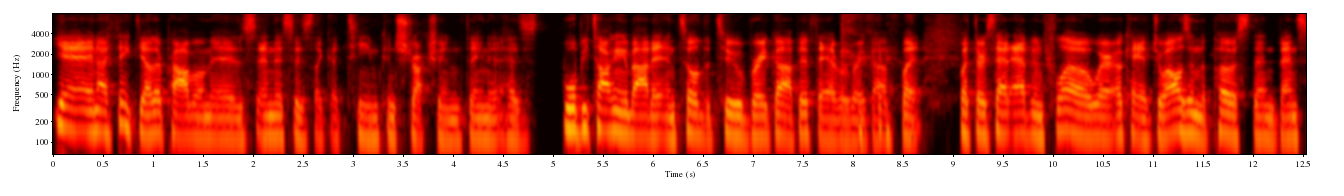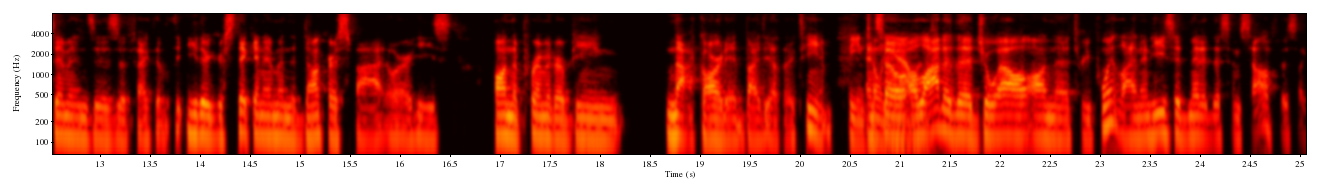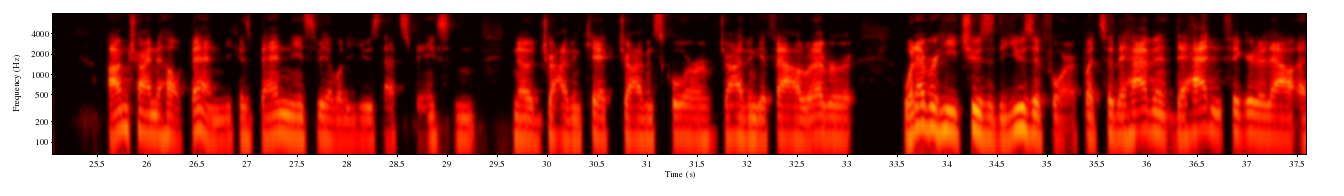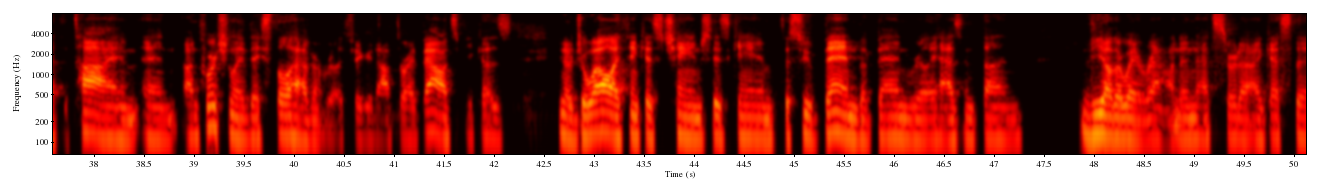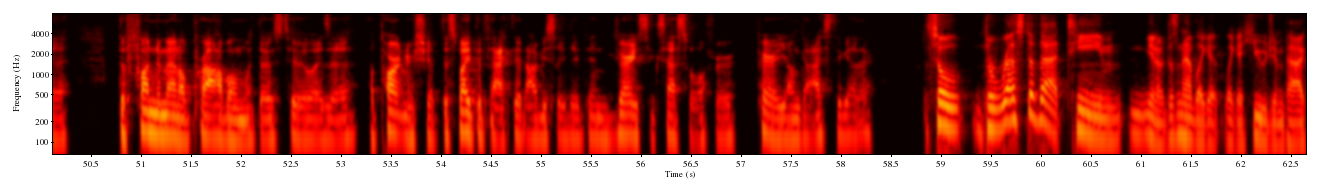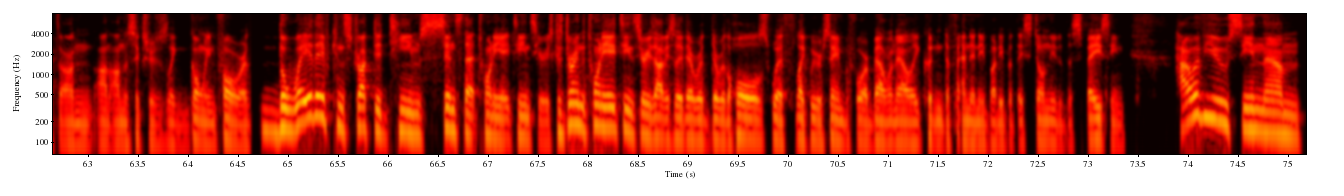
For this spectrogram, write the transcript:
Yeah, and I think the other problem is, and this is like a team construction thing that has we'll be talking about it until the two break up, if they ever break up. But but there's that ebb and flow where okay, if Joel's in the post, then Ben Simmons is effectively either you're sticking him in the dunker spot or he's on the perimeter being not guarded by the other team. Being and so a lot of the Joel on the three point line, and he's admitted this himself, is like I'm trying to help Ben because Ben needs to be able to use that space and you know drive and kick, drive and score, drive and get fouled, whatever whatever he chooses to use it for. But so they haven't they hadn't figured it out at the time, and unfortunately they still haven't really figured out the right balance because you know Joel I think has changed his game to suit Ben, but Ben really hasn't done the other way around, and that's sort of I guess the the fundamental problem with those two as a, a partnership, despite the fact that obviously they've been very successful for a pair of young guys together. so the rest of that team you know doesn't have like a like a huge impact on on, on the sixers like going forward the way they've constructed teams since that 2018 series because during the 2018 series obviously there were there were the holes with like we were saying before belinelli couldn't defend anybody but they still needed the spacing how have you seen them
